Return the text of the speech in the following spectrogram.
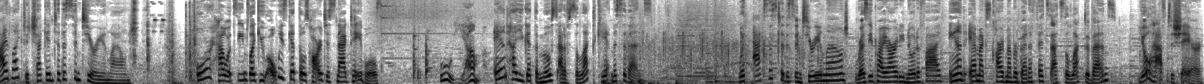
I'd like to check into the Centurion Lounge. Or how it seems like you always get those hard to snag tables. Ooh, yum. And how you get the most out of select can't miss events. With access to the Centurion Lounge, Resy Priority Notify, and Amex card member benefits at select events, you'll have to share.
